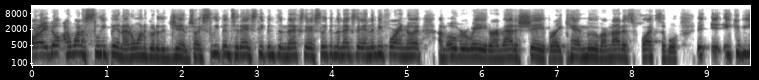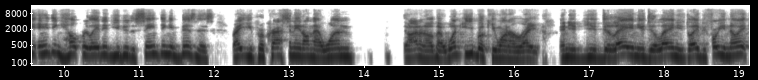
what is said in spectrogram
Or I don't I want to sleep in. I don't want to go to the gym. So I sleep in today, I sleep in the next day, I sleep in the next day and then before I know it, I'm overweight or I'm out of shape or I can't move. I'm not as flexible. It, it, it could be anything health related. You do the same thing in business, right? You procrastinate on that one I don't know that one ebook you want to write, and you you delay and you delay and you delay. Before you know it,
